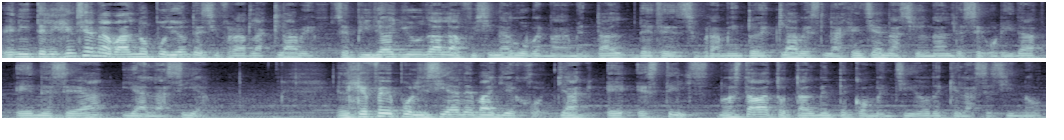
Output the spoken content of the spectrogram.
En inteligencia naval no pudieron descifrar la clave. Se pidió ayuda a la Oficina Gubernamental de Desciframiento de Claves, la Agencia Nacional de Seguridad, NSA y a la CIA. El jefe de policía de Vallejo, Jack E. Stills, no estaba totalmente convencido de que el asesino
